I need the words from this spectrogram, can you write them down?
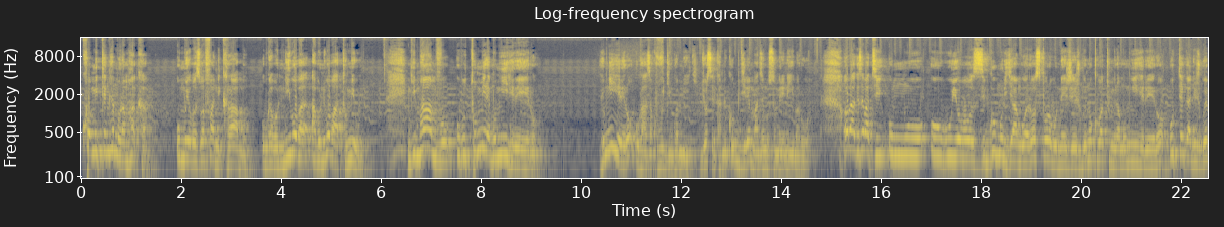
komite nkemurampaka umuyobozi wa fani karabu ubwo abo nibo batumiwe. Ngo impamvu ubutumire mu mwiherero uyu mwiherero uraza kuvugirwamo iki? Byose reka mbikubwire mbanze ngusomere n'iyi baruwa. Aho bagize bati ubuyobozi bw'umuryango wa Rayon siporo bunejejwe no kubatumira mu mwiherero uteganyijwe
